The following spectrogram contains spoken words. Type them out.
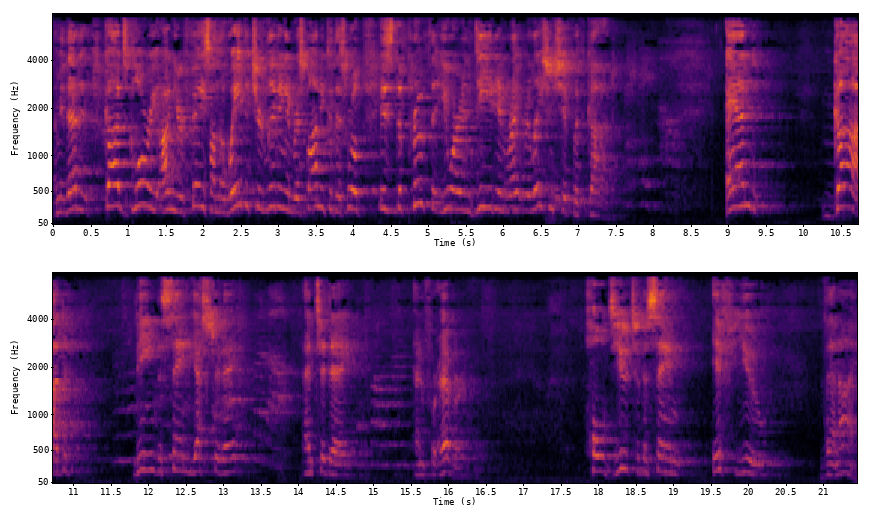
I mean, that is, God's glory on your face, on the way that you're living and responding to this world, is the proof that you are indeed in right relationship with God. And God, being the same yesterday and today and forever, holds you to the same if you, then I.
